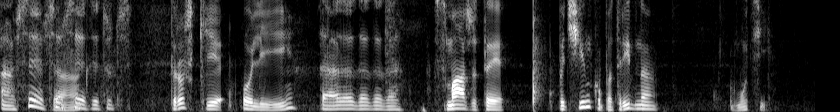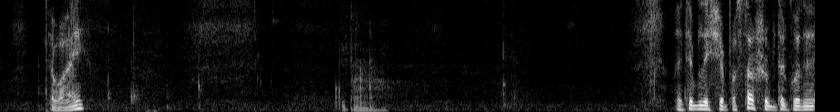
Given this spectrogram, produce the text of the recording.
А, все, все, Так. все, ти тут. Трошки олії. Так, так, так, так, так. Смажити печінку потрібно в муці. Давай. Дай ти ближче постав, щоб тако не.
